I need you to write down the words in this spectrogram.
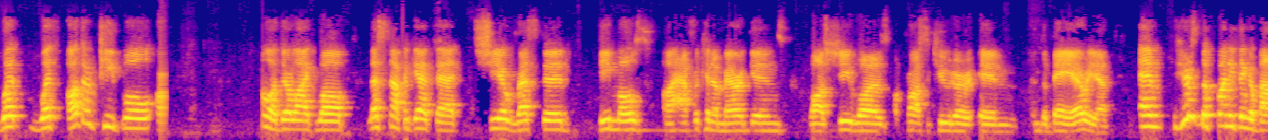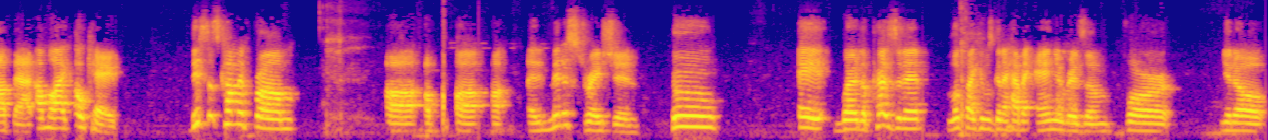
what what other people are, they're like, "Well, let's not forget that she arrested the most uh, African Americans while she was a prosecutor in, in the Bay Area. And here's the funny thing about that. I'm like, okay, this is coming from uh, a, a, a administration who, a where the president looked like he was going to have an aneurysm for, you know,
